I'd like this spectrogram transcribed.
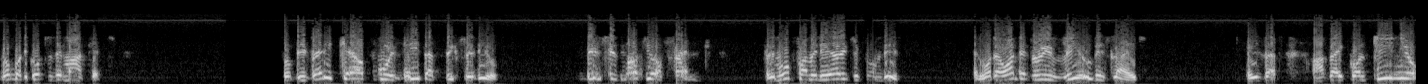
Nobody goes to the market. So be very careful with he that speaks with you. This is not your friend. Remove familiarity from this. And what I wanted to reveal this night is that as I continue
